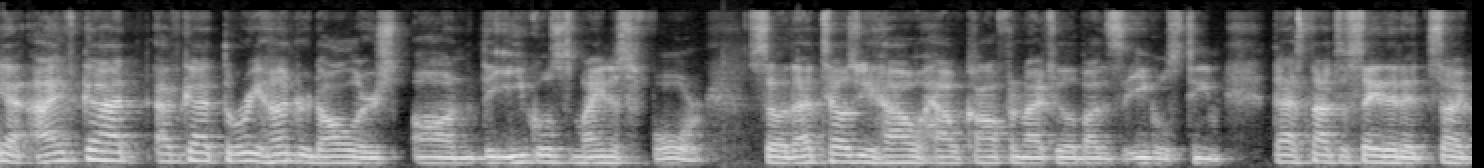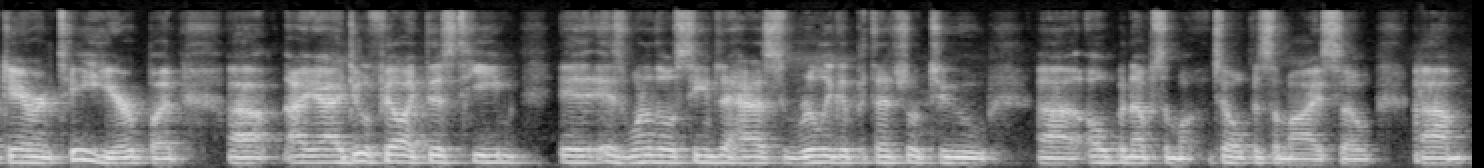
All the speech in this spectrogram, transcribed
Yeah, I've got I've got three hundred dollars on the Eagles minus four. So that tells you how how confident I feel about this Eagles team. That's not to say that it's a guarantee here, but uh, I, I do feel like this team is, is, one of those teams that has really good potential to uh, open up some to open some eyes. So um,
